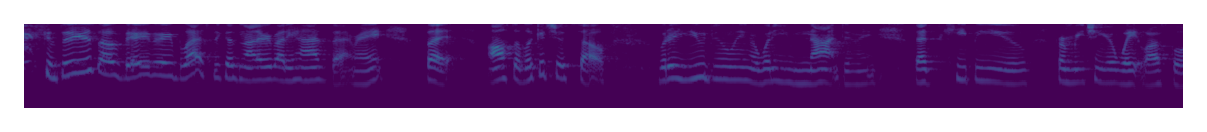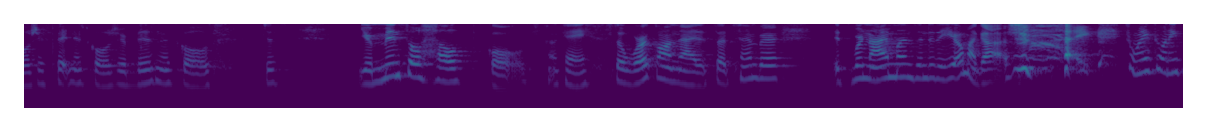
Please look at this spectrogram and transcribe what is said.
consider yourself very, very blessed because not everybody has that, right? But also look at yourself. What are you doing or what are you not doing that's keeping you from reaching your weight loss goals, your fitness goals, your business goals, just your mental health goals? Okay, so work on that. It's September. It's, we're nine months into the year. Oh my gosh, like 2025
